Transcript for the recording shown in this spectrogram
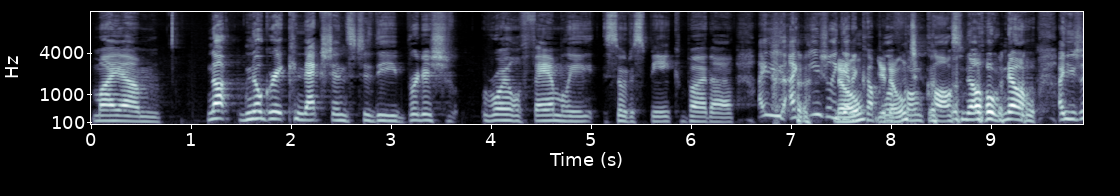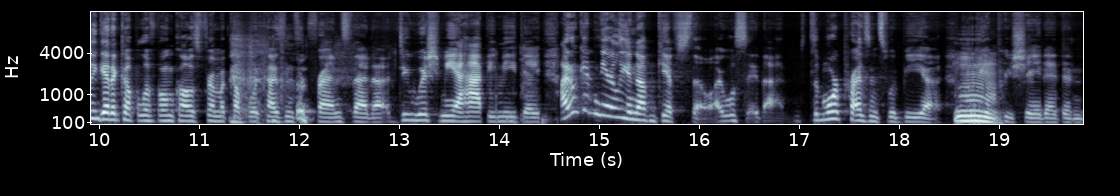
my um, not no great connections to the British royal family, so to speak. But uh, I I usually get a couple of don't? phone calls. No, no, I usually get a couple of phone calls from a couple of cousins and friends that uh, do wish me a happy me day. I don't get nearly enough gifts, though. I will say that. The more presents would be uh, would be Mm, appreciated. And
